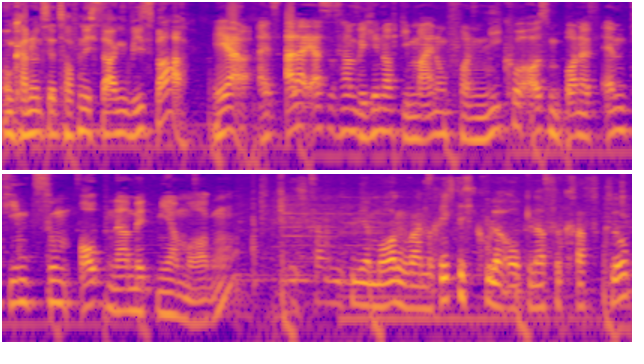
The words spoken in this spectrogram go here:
und kann uns jetzt hoffentlich sagen, wie es war. Ja, als allererstes haben wir hier noch die Meinung von Nico aus dem Bonn FM Team zum Opener mit Mia Morgen. Ich fand Mia Morgen war ein richtig cooler Opener für Kraftclub.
